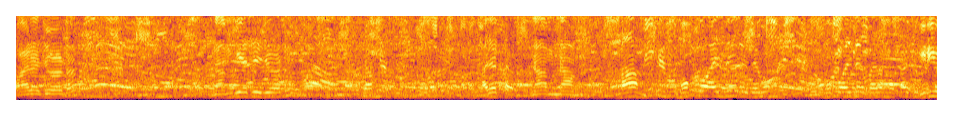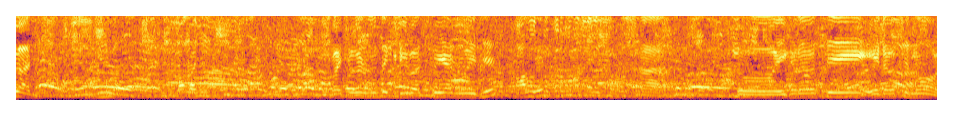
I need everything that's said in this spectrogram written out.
পায়রা জোড়াটা। নাম কি আছে এই জোড়াটা? হাজার টাকা নাম। নাম নাম মোকো আইজের দেখুন মোকো আইজের বাইরে মকা গিরিবাজ। মকা মকা চোখের মধ্যে গিরিবাজ পেয়ার রয়েছে। হ্যাঁ তো এখানে হচ্ছে এটা হচ্ছে নর।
